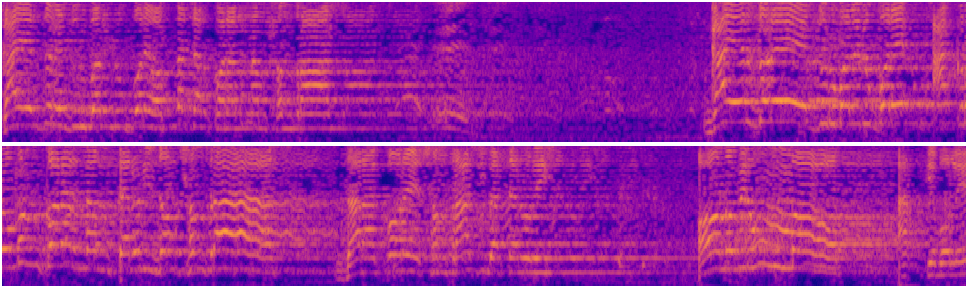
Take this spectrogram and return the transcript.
গায়ের জোরে দুর্বলের উপরে অত্যাচার করার নাম সন্ত্রাস। গায়ের জোরে দুর্বলের উপরে আক্রমণ যারা করে সন্ত্রাসী বা টেরোরিস্ট অনবীর উম্মত। আজকে বলে,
